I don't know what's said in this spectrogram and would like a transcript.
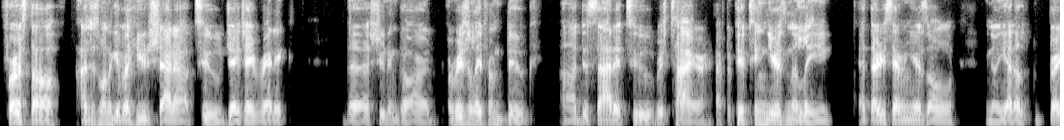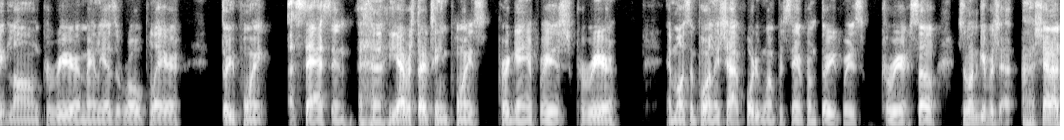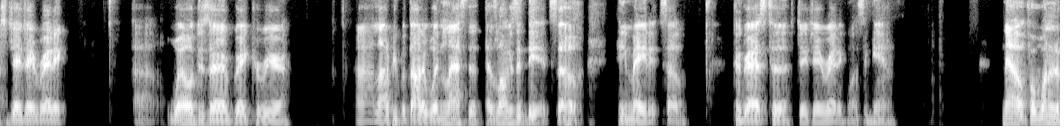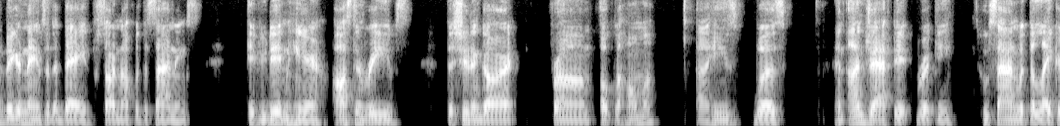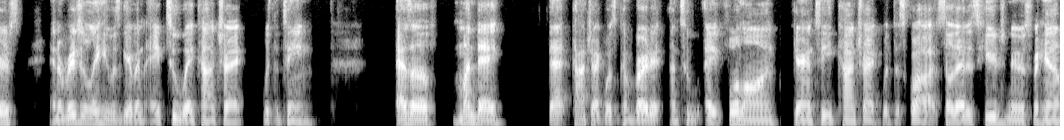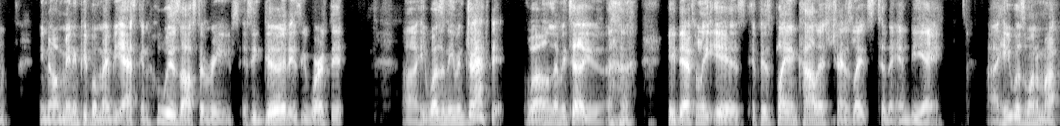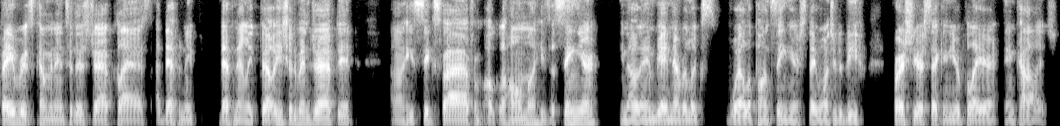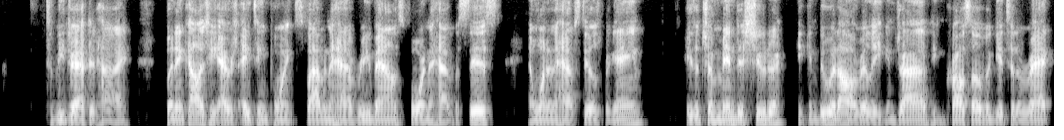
First off, I just want to give a huge shout out to JJ Redick, the shooting guard, originally from Duke, uh, decided to retire after 15 years in the league at 37 years old. You know, he had a great long career, mainly as a role player, three point assassin. he averaged 13 points per game for his career and most importantly, shot 41% from three for his career. So just want to give a shout, a shout out to JJ Redick. Uh, well deserved, great career. Uh, a lot of people thought it wouldn't last as long as it did. So he made it. So congrats to JJ Redick once again. Now, for one of the bigger names of the day, starting off with the signings, if you didn't hear, Austin Reaves, the shooting guard from Oklahoma, uh, he's was an undrafted rookie who signed with the Lakers. And originally, he was given a two way contract with the team. As of Monday, that contract was converted into a full on guaranteed contract with the squad. So that is huge news for him. You know, many people may be asking, who is Austin Reaves? Is he good? Is he worth it? Uh, he wasn't even drafted. Well, let me tell you, he definitely is. If his play in college translates to the NBA, uh, he was one of my favorites coming into this draft class. I definitely, definitely felt he should have been drafted. Uh, he's six five from Oklahoma. He's a senior. You know, the NBA never looks well upon seniors. They want you to be first year, second year player in college to be drafted high. But in college, he averaged 18 points, five and a half rebounds, four and a half assists, and one and a half steals per game. He's a tremendous shooter. He can do it all, really. He can drive, he can cross over, get to the rack.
